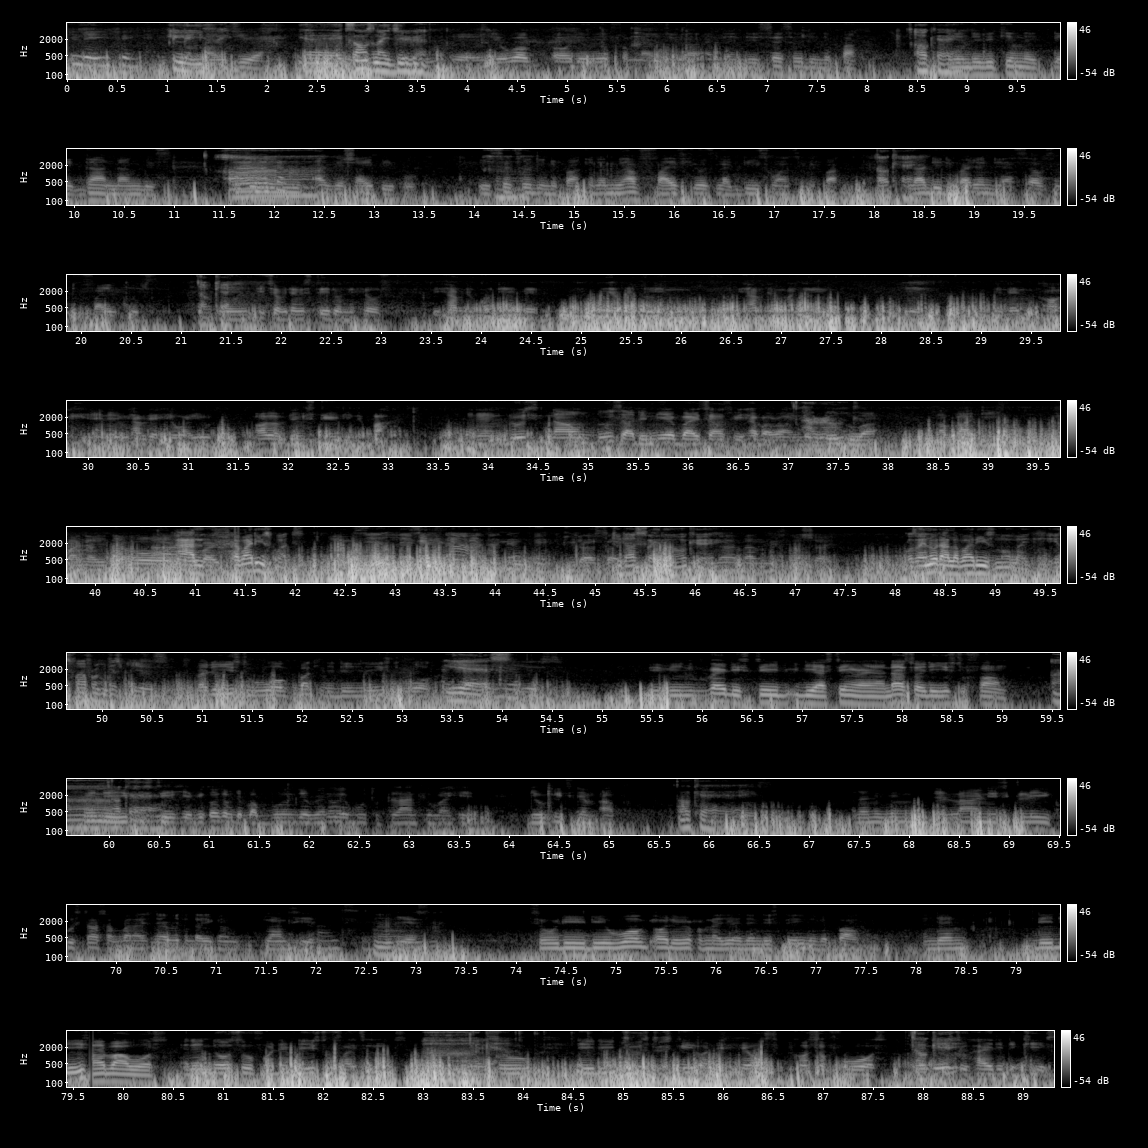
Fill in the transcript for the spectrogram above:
in Ile-Ife. Nigeria. Yeah, it sounds Nigerian. Yeah, they walked all the way from Nigeria and then they settled in the park. Okay. And then they became the, the Gandangbis Ah, as the Shai people. They settled in the park and then we have five hills like these ones in the park. okay. That they divided themselves into five groups. Okay. So each of them stayed on the hills. We have the Kodebe, we have the Doimu, we have the Manayo, yeah. and then all, and then we have the Hewayo. All of them stayed in the park. And then those now those are the nearby towns we have around the Around. Dodua, Abadi, Manayo. They are all Ah, the by Labadi is what? Yes. Yeah, Some they- of they them down they and move then they- to that side. To that side, okay. Because I know that Labadi is not like, it's far from this place. Yes, but they used to walk back in the day. They used to walk. Yes. Yes. Even where they stayed, they are staying right now. That's why they used to farm. Ah, when they used to okay. stay here, because of the baboons, they were not able to plant over here. They will eat them up. Okay. Yes. And then even the land is clay, coastal savannah. It's not everything that you can plant here. Mm. Yes. So they, they walked all the way from Nigeria and then they stayed in the park. And then they, they used to wars. And then also for them, they used to fight a lot. Mm, Yeah, so they, they choose to stay on the hills because of wars. And Okay. They used to hide in the caves.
